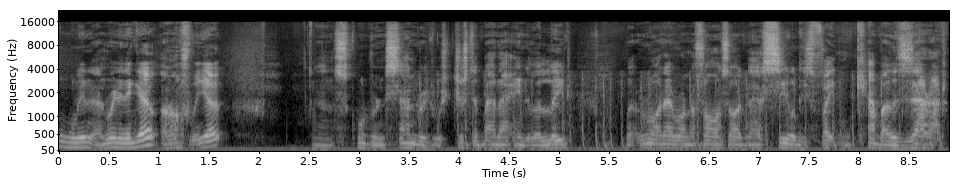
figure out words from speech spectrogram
all in and ready to go, and off we go. And Squadron Sandridge was just about out into the lead, but right over on the far side now sealed his fate and Cabo Zarad.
